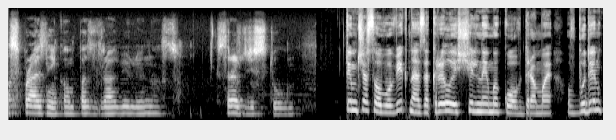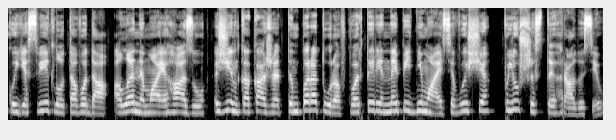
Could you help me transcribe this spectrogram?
С праздником поздравили нас, с Рождеством. Тимчасово вікна закрили щільними ковдрами. В будинку є світло та вода, але немає газу. Жінка каже, температура в квартирі не піднімається вище плюс 6 градусів.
